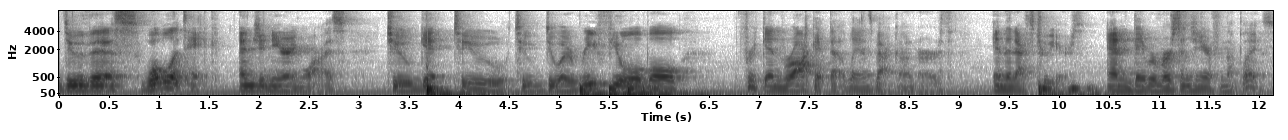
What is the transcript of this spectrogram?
do this what will it take engineering wise to get to to do a refuelable freaking rocket that lands back on Earth in the next two years, and they reverse engineer from that place.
